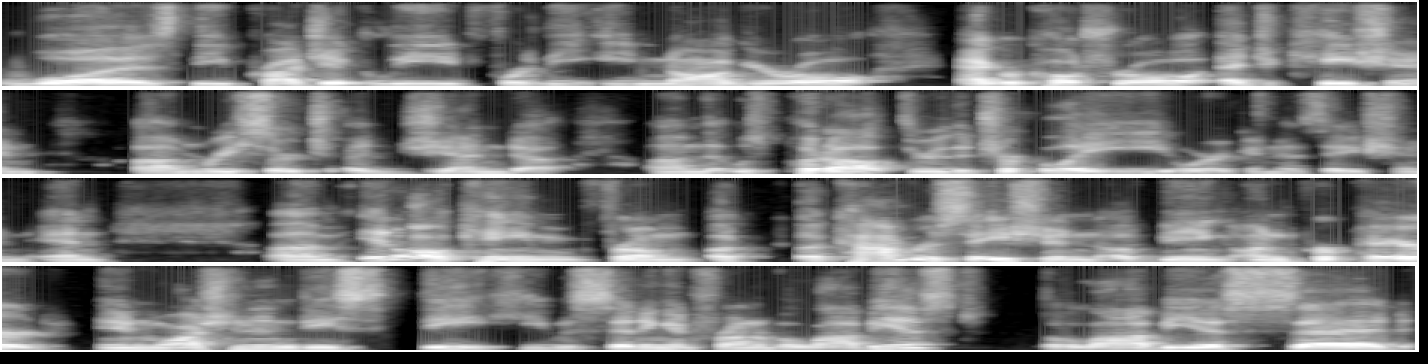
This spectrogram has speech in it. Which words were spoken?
was the project lead for the inaugural agricultural education um, research agenda um, that was put out through the AAAE organization. And um, it all came from a, a conversation of being unprepared in Washington, D.C. He was sitting in front of a lobbyist. The lobbyist said,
